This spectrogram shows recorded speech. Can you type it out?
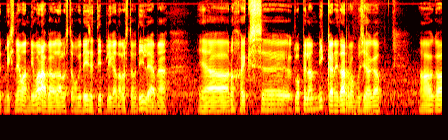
et miks nemad nii vara peavad alustama, kui teised tippliigad alustavad hiljem ja. ja noh, eks Kloppil on ikka neid arvamusi, aga, aga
